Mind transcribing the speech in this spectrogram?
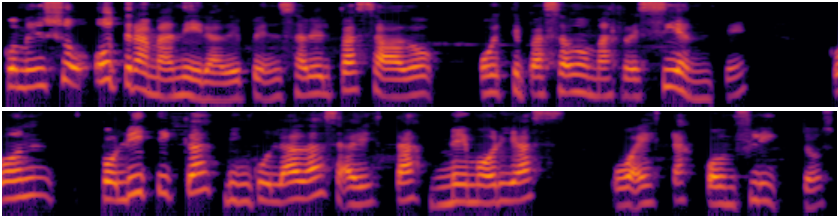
comenzó otra manera de pensar el pasado o este pasado más reciente con políticas vinculadas a estas memorias o a estos conflictos,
